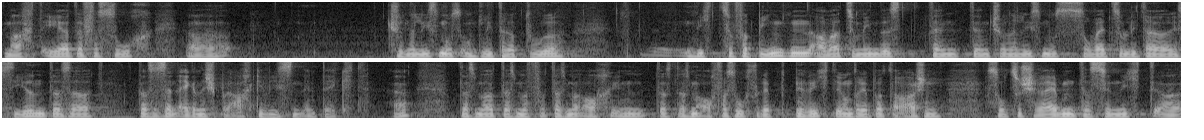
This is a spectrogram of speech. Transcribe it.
macht eher der Versuch, äh, Journalismus und Literatur nicht zu verbinden, aber zumindest den, den Journalismus so weit zu literarisieren, dass er dass er sein eigenes Sprachgewissen entdeckt. Ja? Dass, man, dass, man, dass, man auch in, dass, dass man auch versucht, Berichte und Reportagen so zu schreiben, dass sie nicht äh,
